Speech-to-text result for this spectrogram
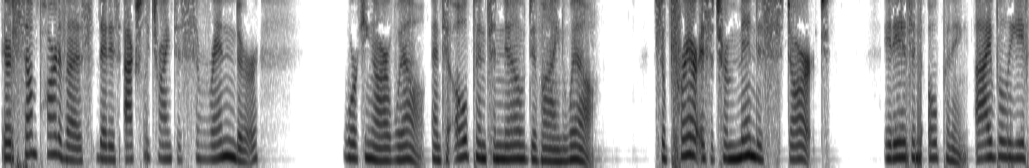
There's some part of us that is actually trying to surrender working our will and to open to know divine will. So prayer is a tremendous start it is an opening. I believe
